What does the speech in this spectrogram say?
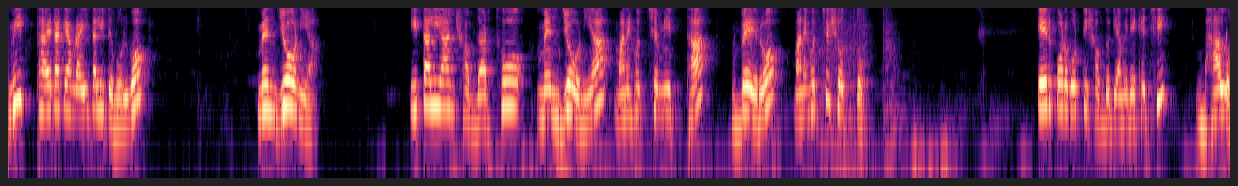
মিথ্যা এটাকে আমরা ইতালিতে বলব মেনজোনিয়া ইতালিয়ান শব্দার্থ মেনজোনিয়া মানে হচ্ছে মিথ্যা ভেরো মানে হচ্ছে সত্য। এর পরবর্তী শব্দটি আমি রেখেছি, ভালো।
